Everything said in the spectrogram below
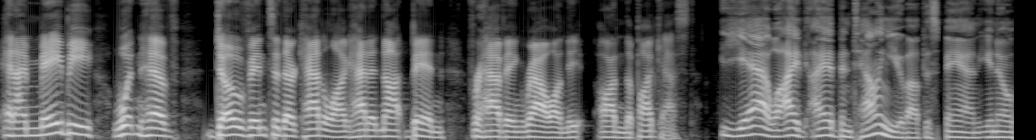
and I maybe wouldn't have dove into their catalog had it not been for having Rou on the on the podcast. Yeah, well, I I had been telling you about this band. You know,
